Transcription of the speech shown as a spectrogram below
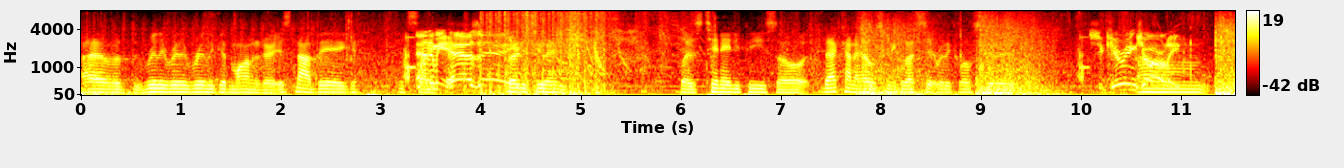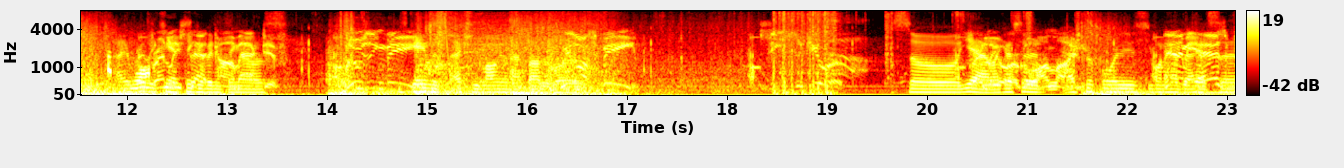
I have a really, really, really good monitor. It's not big. It's Enemy like has 32 inch, but it's 1080p, so that kind of helps me because I sit really close to it. Securing Charlie. Um, I really can't think of anything else. active. Losing B. This game is actually longer than I thought it lost B. C secure. was. So yeah, like I said. Astro 40s, you want to have that headset.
